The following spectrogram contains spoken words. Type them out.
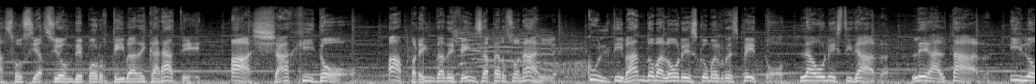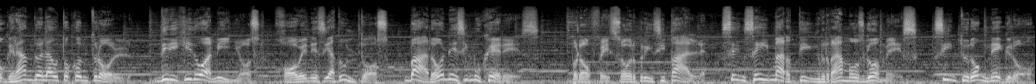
Asociación Deportiva de Karate, Ashajido. Aprenda defensa personal, cultivando valores como el respeto, la honestidad, lealtad y logrando el autocontrol. Dirigido a niños, jóvenes y adultos, varones y mujeres. Profesor principal, Sensei Martín Ramos Gómez, Cinturón Negro,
